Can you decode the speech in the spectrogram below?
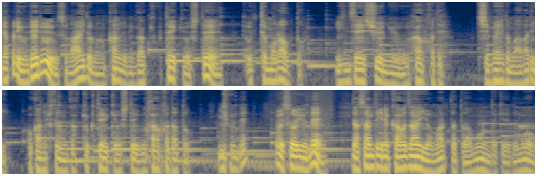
やっぱり売れるそのアイドルの彼女に楽曲提供して売ってもらおうと。印税収入ウハウハで知名度も上がり、他の人にも楽曲提供してウハウハだというね。やっぱりそういうね、打算的な顔残用もあったとは思うんだけれども、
